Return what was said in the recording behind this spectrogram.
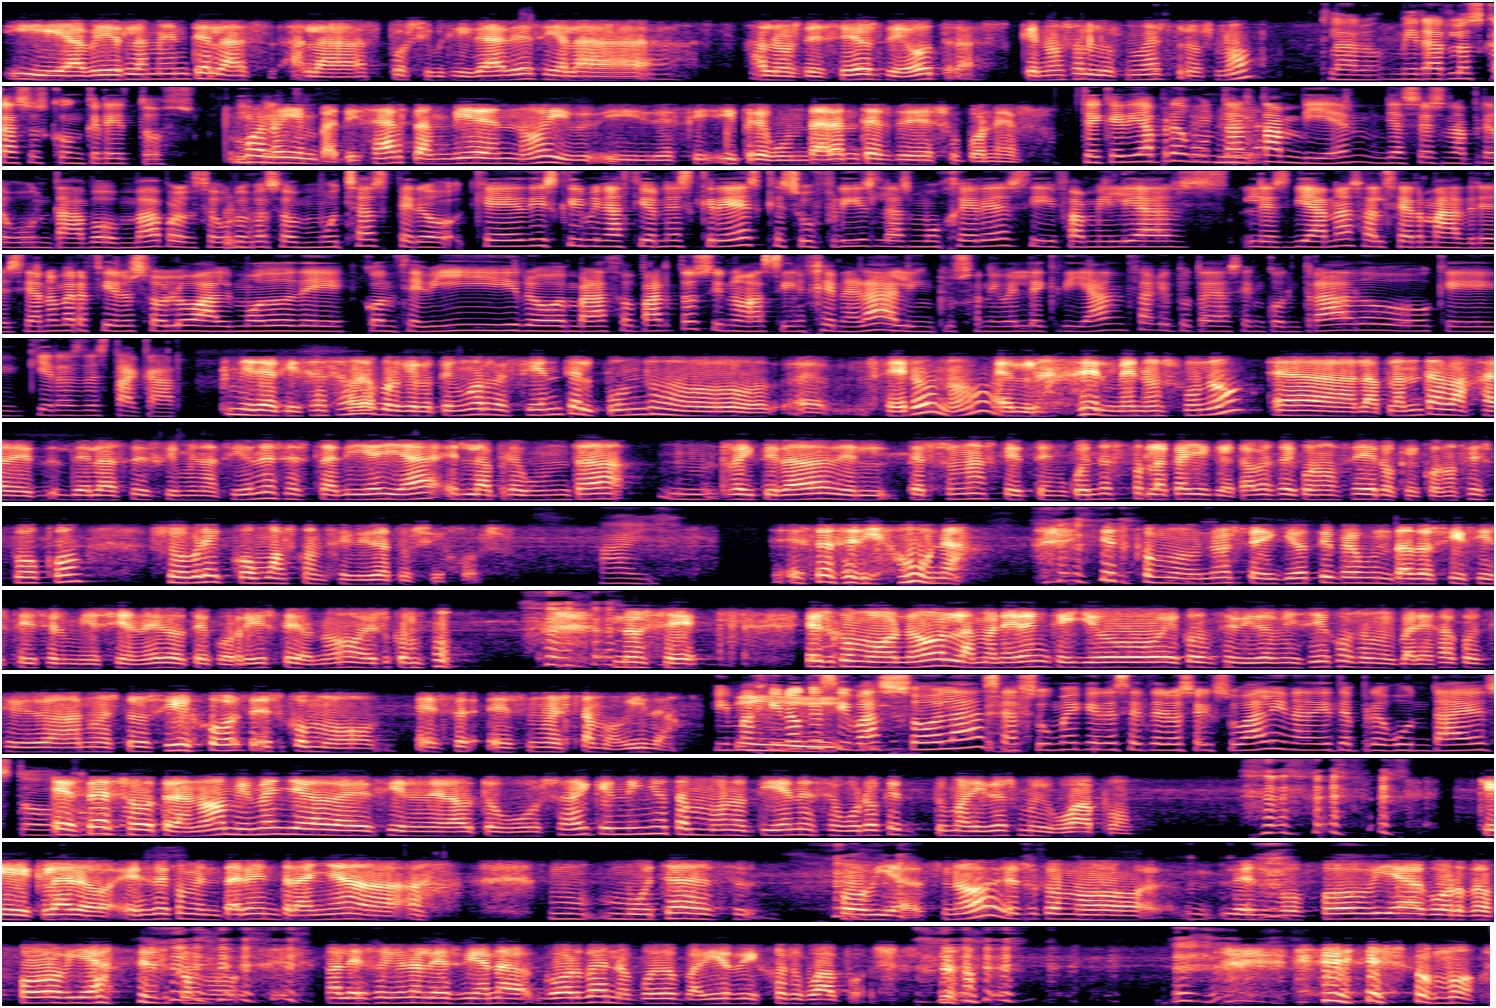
y abrir la mente a las, a las posibilidades y a, la, a los deseos de otras, que no son los nuestros, ¿no? Claro, mirar los casos concretos. Bueno, y empatizar también, ¿no? Y, y, y preguntar antes de suponer. Te quería preguntar también, ya sé, es una pregunta bomba, porque seguro que son muchas, pero ¿qué discriminaciones crees que sufrís las mujeres y familias lesbianas al ser madres? Ya no me refiero solo al modo de concebir o embarazo parto, sino así en general, incluso a nivel de crianza que tú te hayas encontrado o que quieras destacar. Mira, quizás ahora porque lo tengo reciente, el punto eh, cero, ¿no? El, el menos uno. Eh, la, planta baja de, las discriminaciones estaría ya en la pregunta mm, reiterada de personas que te encuentras por la calle que acabas de conocer o que conoces poco sobre cómo has concebido a tus hijos. Ay. Esta sería una. Es como, no sé, yo te he preguntado si hicisteis el misionero, te corriste o no, es como, no sé es como, ¿no? La manera en que yo he concebido a mis hijos o mi pareja ha concebido a nuestros hijos es como, es, es nuestra movida. Imagino que si vas sola se asume que eres heterosexual y nadie te pregunta esto. Esta es otra, ¿no? A mí me han llegado a decir en el autobús, ay, qué niño tan mono tienes, seguro que tu marido es muy guapo. que claro, ese comentario entraña muchas fobias, ¿no? Es como lesbofobia, gordofobia, es como, vale, soy una lesbiana gorda y no puedo parir hijos guapos, es como,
